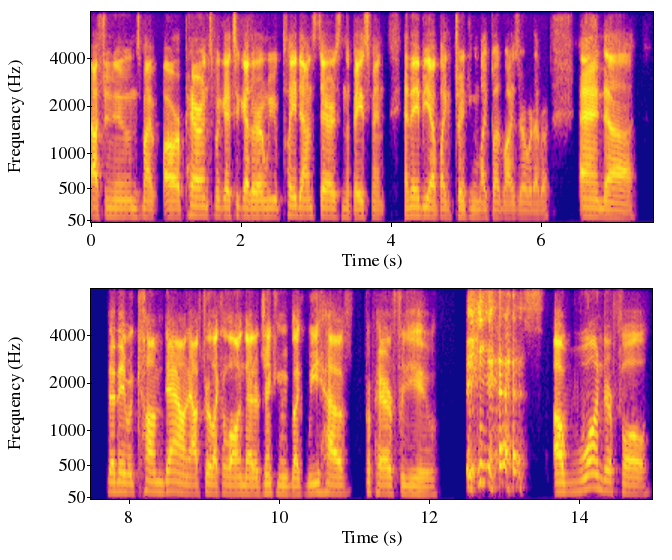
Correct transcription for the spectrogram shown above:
afternoons, my our parents would get together and we would play downstairs in the basement and they'd be up like drinking like Budweiser or whatever. And uh then they would come down after like a long night of drinking. We'd be like, we have prepared for you yes. a wonderful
